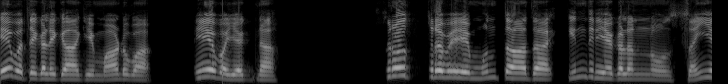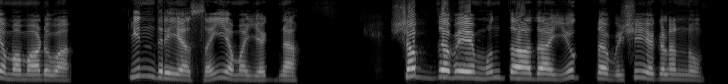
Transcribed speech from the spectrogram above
ದೇವತೆಗಳಿಗಾಗಿ ಮಾಡುವ ದೇವಯಜ್ಞ. ಶ್ರೋತ್ರವೇ ಮುಂತಾದ ಇಂದ್ರಿಯಗಳನ್ನು ಸಂಯಮ ಮಾಡುವ ಇಂದ್ರಿಯ ಸಂಯಮ ಯಜ್ಞ. ಶಬ್ದವೇ ಮುಂತಾದ ಯುಕ್ತ ವಿಷಯಗಳನ್ನು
